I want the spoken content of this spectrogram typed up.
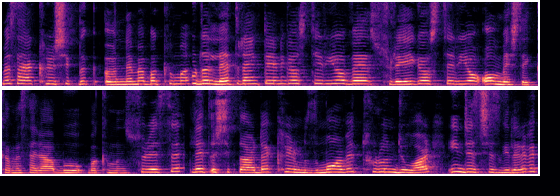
Mesela kırışıklık önleme bakımı burada led renklerini gösteriyor ve süreyi gösteriyor. 15 dakika mesela bu bakımın süresi. Led ışıklarda kırmızı, mor ve turuncu var. İnce çizgileri ve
